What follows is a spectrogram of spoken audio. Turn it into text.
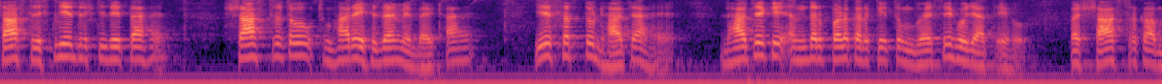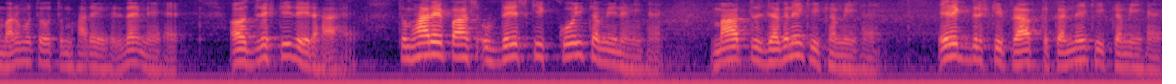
शास्त्र इसलिए दृष्टि देता है, शास्त्र तो तुम्हारे हृदय में बैठा है, ये सब तो ढांचा है। ढांचे के अंदर पढ़ करके तुम वैसे हो जाते हो, पर शास्त्र का मर्म तो तुम्हारे हृदय में है और दृष्टि दे रहा है। तुम्हारे पास उपदेश की कोई कमी नहीं है, मात्र जगने की कमी है, एक दृष्टि प्राप्त करने की कमी है,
